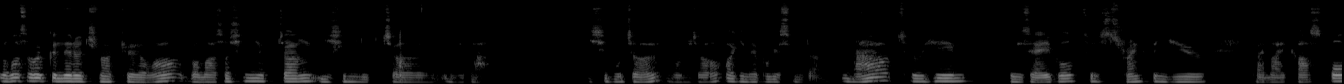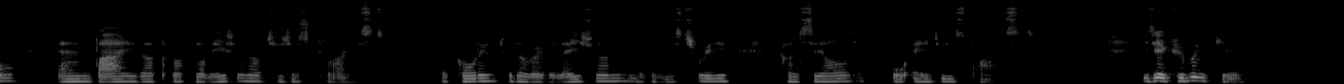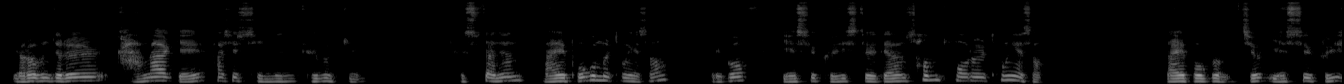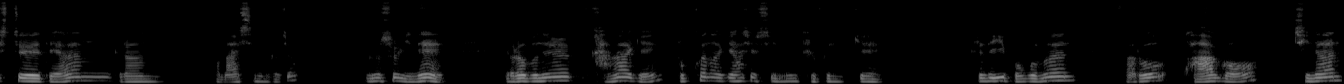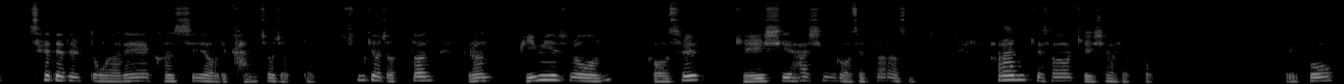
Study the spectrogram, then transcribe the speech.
로마서를 끝내는 중학교 영어 로마서 16장 26절입니다. 25절 먼저 확인해 보겠습니다. Now to him who is able to strengthen you by my gospel and by the proclamation of Jesus Christ, according to the revelation of the mystery concealed for ages past. 이제 그분께 여러분들을 강하게 하실 수 있는 그분께 그 수단은 나의 복음을 통해서 그리고 예수 그리스도에 대한 선포를 통해서 나의 복음, 즉 예수 그리스도에 대한 그런 말씀인 거죠. 이것으로 인해 여러분을 강하게 굳건하게 하실 수 있는 그분께 그런데 이 복음은 바로 과거 지난 세대들 동안에 concealed, 감춰졌던, 숨겨졌던 그런 비밀스러운 것을 계시하신 것에 따라서 하나님께서 계시하셨고 그리고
